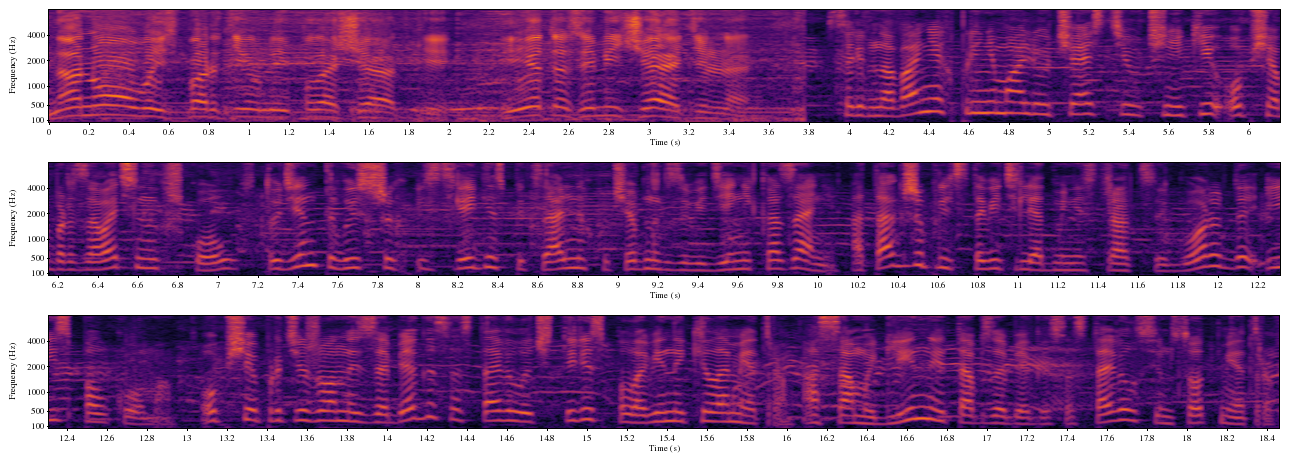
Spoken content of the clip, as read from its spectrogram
на новой спортивной площадке. И это замечательно. В соревнованиях принимали участие ученики общеобразовательных школ, студенты высших и среднеспециальных учебных заведений Казани, а также представители администрации города и исполкома. Общая протяженность забега составила 4,5 километра, а самый длинный этап забега составил 700 метров.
